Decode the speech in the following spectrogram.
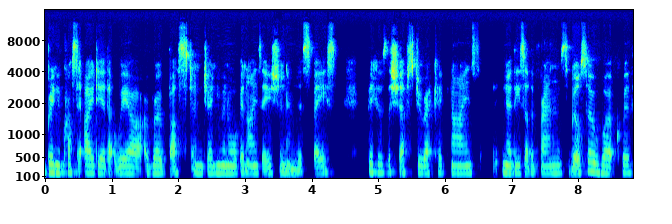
bring across the idea that we are a robust and genuine organization in this space because the chefs do recognize you know these other brands we also work with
